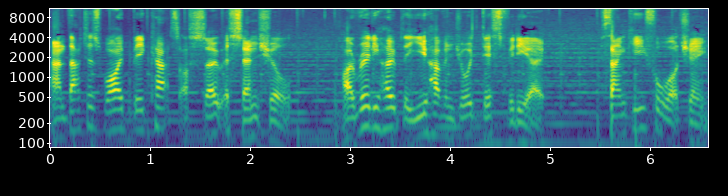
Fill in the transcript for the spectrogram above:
and that is why big cats are so essential. I really hope that you have enjoyed this video. Thank you for watching.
